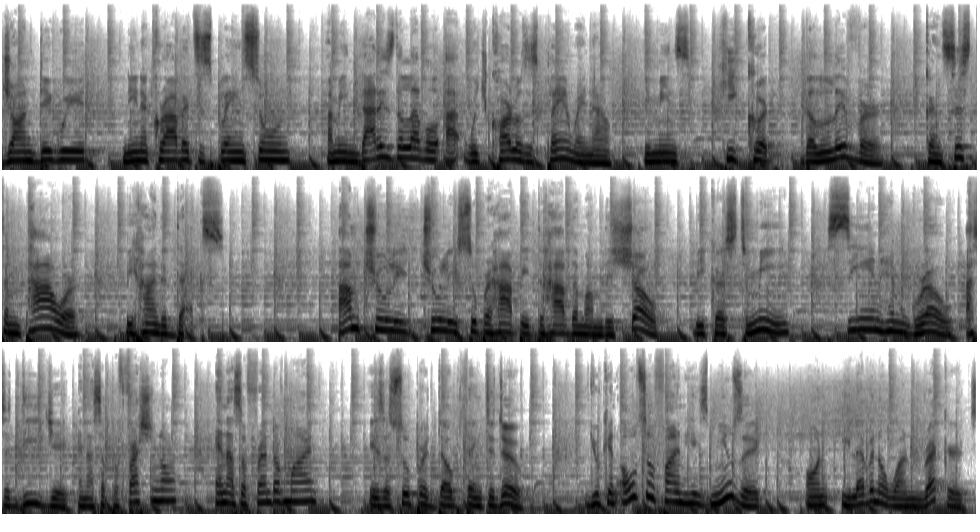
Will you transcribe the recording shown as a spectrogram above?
John Digweed, Nina Kraviz is playing soon. I mean, that is the level at which Carlos is playing right now. It means he could deliver consistent power behind the decks. I'm truly, truly super happy to have them on this show because to me, seeing him grow as a DJ and as a professional and as a friend of mine is a super dope thing to do. You can also find his music on 1101 Records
